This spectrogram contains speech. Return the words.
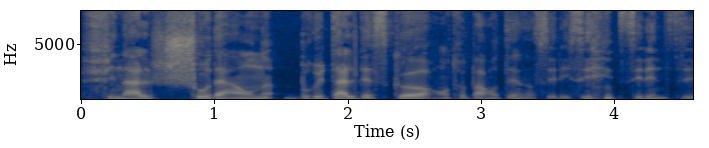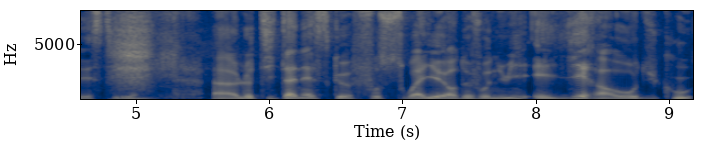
Final Showdown Brutal Descore, entre parenthèses, hein, c'est les styles, euh, le titanesque Fossoyeur de vos nuits et Yerao, du coup,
